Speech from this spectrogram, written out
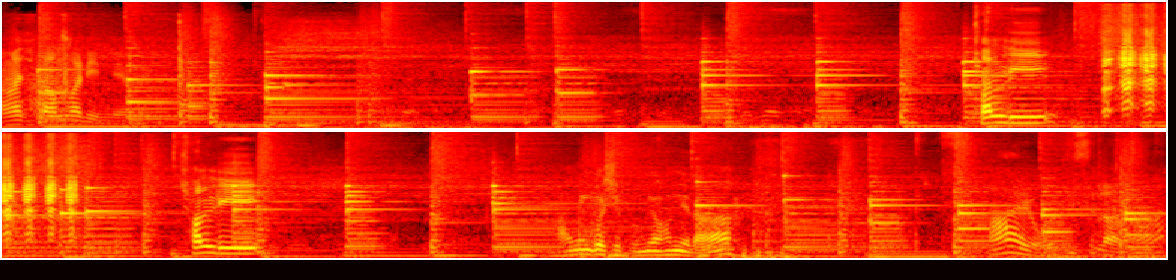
강아지도 한 마리 있네요. 찰리 찰리 아닌 것이 분명합니다 아 이거 어디 쓸라나?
